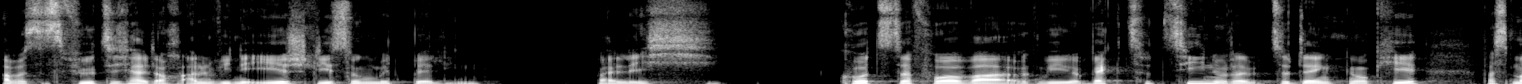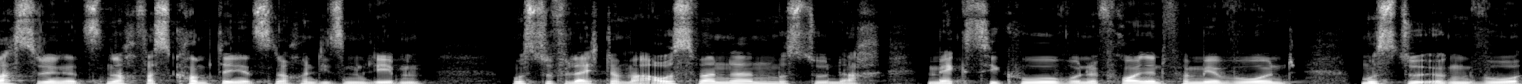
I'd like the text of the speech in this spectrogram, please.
Aber es, es fühlt sich halt auch an wie eine Eheschließung mit Berlin. Weil ich kurz davor war, irgendwie wegzuziehen oder zu denken, okay, was machst du denn jetzt noch? Was kommt denn jetzt noch in diesem Leben? Musst du vielleicht nochmal auswandern? Musst du nach Mexiko, wo eine Freundin von mir wohnt? Musst du irgendwo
